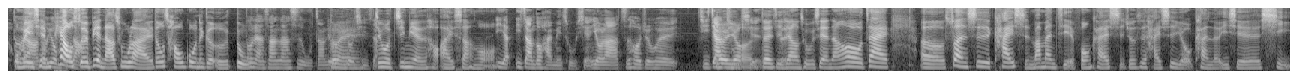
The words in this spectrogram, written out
啊我们以前票随便拿出来都超过那个额都度，两三张、四五张、六六七，张结，果今年好哀伤哦。一一张都还没出现，有啦，之后就会即将出现，对即将出现，然后在呃算是开始慢慢解封，开始就是还是有看了一些戏，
